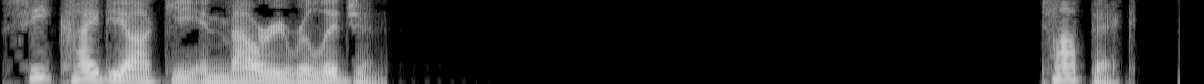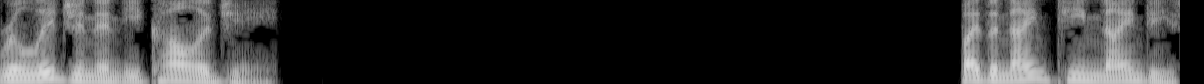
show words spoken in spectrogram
See Kaitiaki in Maori religion. Topic: Religion and ecology By the 1990s,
